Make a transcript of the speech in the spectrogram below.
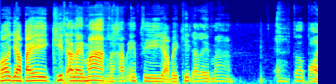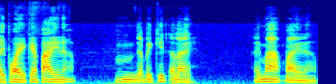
ก็อย่าไปคิดอะไรมากนะครับ FC อย่าไปคิดอะไรมาก ก็ปล่อยปล่อยแกไปนะครับ อืม อย่าไปคิดอะไร ให้มากไปนะครับ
